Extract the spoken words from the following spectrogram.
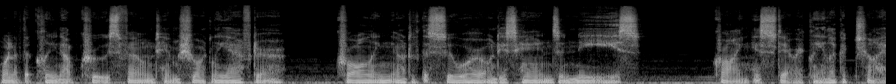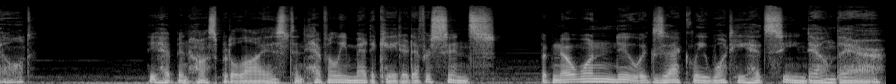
One of the cleanup crews found him shortly after, crawling out of the sewer on his hands and knees, crying hysterically like a child. He had been hospitalized and heavily medicated ever since, but no one knew exactly what he had seen down there.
